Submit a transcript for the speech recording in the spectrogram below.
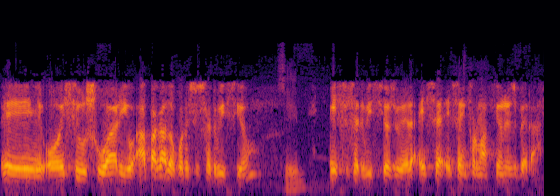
eh, o ese usuario ha pagado por ese servicio, ese servicio es esa, información es veraz.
